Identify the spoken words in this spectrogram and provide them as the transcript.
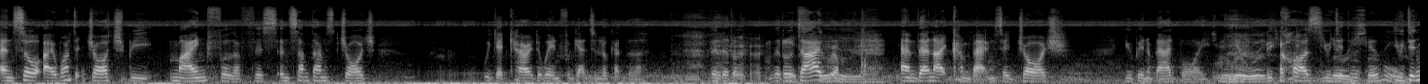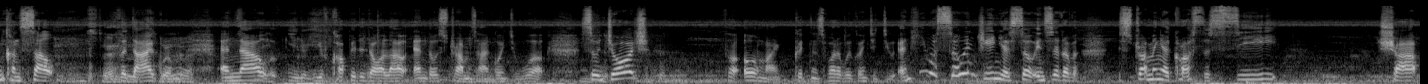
And so I wanted George to be mindful of this. And sometimes George we get carried away and forget to look at the, the little little diagram. yeah. And then I'd come back and say, George, you've been a bad boy because you didn't you didn't consult the diagram, yeah. and now you, you've copied it all out, and those drums aren't going to work. So George thought, oh my goodness, what are we going to do? And he was so ingenious. So instead of strumming across the C sharp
